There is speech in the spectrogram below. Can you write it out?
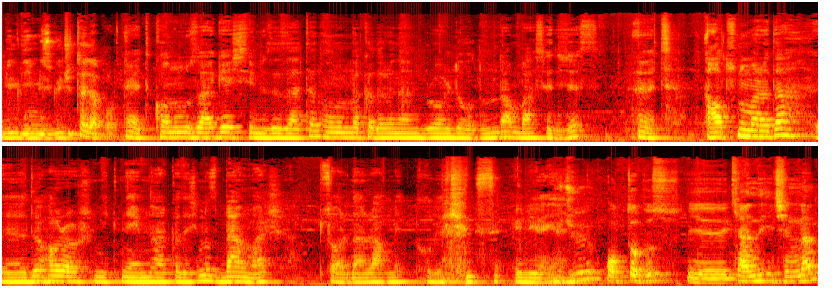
bildiğimiz gücü teleport. Evet konumuza geçtiğimizde zaten onun ne kadar önemli bir rolde olduğundan bahsedeceğiz. Evet 6 numarada e, The Horror nickname'li arkadaşımız Ben var. Sonradan rahmetli oluyor kendisi. Ölüyor yani. Gücü Octopus e, kendi içinden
